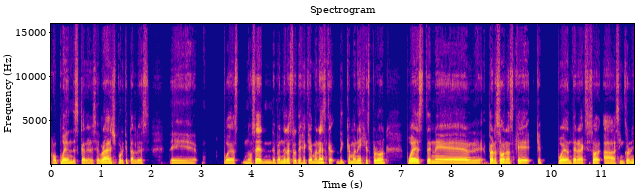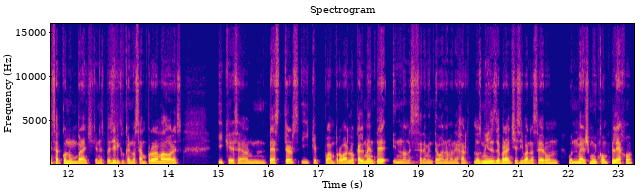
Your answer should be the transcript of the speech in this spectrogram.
o pueden descargar ese branch porque tal vez eh, puedas, no sé, depende de la estrategia que, manejes, de, que manejes, perdón, puedes tener personas que, que puedan tener acceso a, sincronizar con un branch en específico, que no sean programadores y que sean testers y que puedan probar localmente y no necesariamente van a manejar los miles de branches y van a hacer un, un merge muy complejo,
